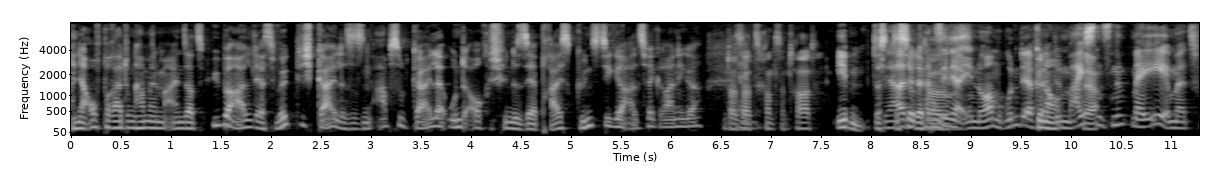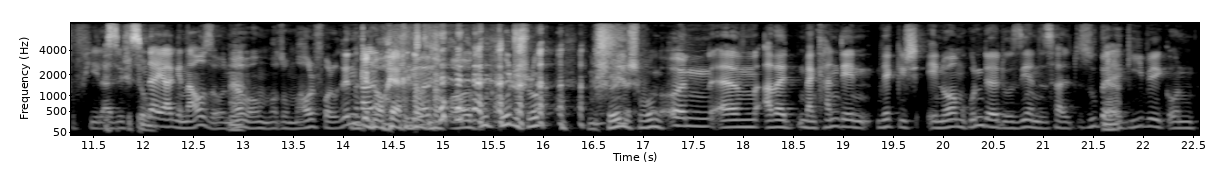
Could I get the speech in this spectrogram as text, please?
in der Aufbereitung haben wir einen Einsatz überall. Der ist wirklich geil. Es ist ein absolut geiler und auch, ich finde, sehr preisgünstiger Allzweckreiniger. Und das als Konzentrat. Eben. Das, ja, das du ja kannst ihn ja enorm runterfüllen. Genau. Meistens ja. nimmt man eh immer zu viel. Also ich bin so. da ja genauso, ne? Ja. wo man so Maul voll drin Genau, ja, oh, gut, guter Schluck. Ein schöner Schwung. Und, ähm, aber man kann den wirklich enorm runter dosieren. Das ist halt super ja. ergiebig und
